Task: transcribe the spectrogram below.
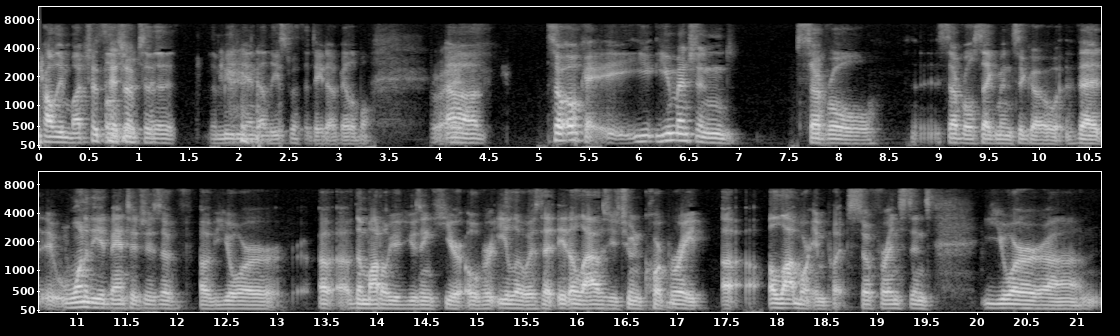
probably much closer to the, the median, at least with the data available. Right. Uh, so okay, you, you mentioned several several segments ago that one of the advantages of of your of the model you're using here over Elo is that it allows you to incorporate a, a lot more inputs. So for instance, you're um,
